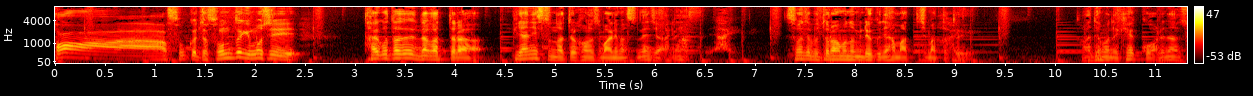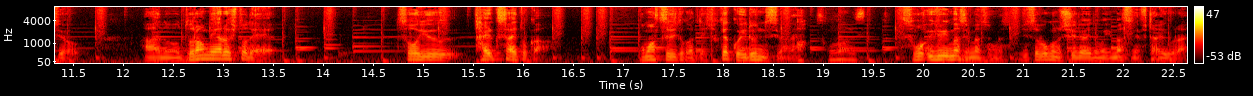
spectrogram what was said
はあそっかじゃあその時もし太鼓叩いてなかったらピアニストになってる可能性もありますねじゃあね。はい。それでドラムの魅力にはまってしまったという、あでもね結構あれなんですよ。あのドラムやる人でそういう体育祭とかお祭りとかって人結構いるんですよね。あそうなんですね。そういますいますいます。実際僕の知り合いでもいますね2人ぐらい。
